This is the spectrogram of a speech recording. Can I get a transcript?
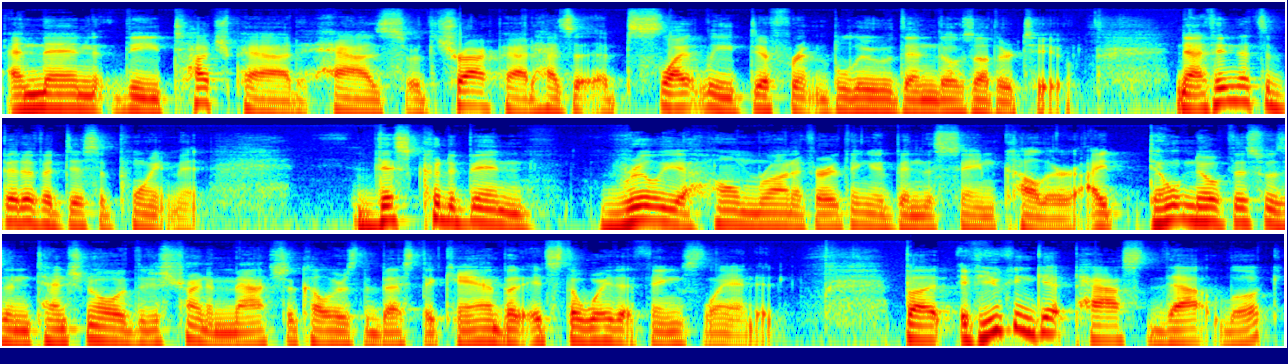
And then the touchpad has, or the trackpad has a slightly different blue than those other two. Now, I think that's a bit of a disappointment. This could have been really a home run if everything had been the same color. I don't know if this was intentional or they're just trying to match the colors the best they can, but it's the way that things landed. But if you can get past that look,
